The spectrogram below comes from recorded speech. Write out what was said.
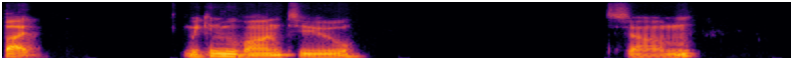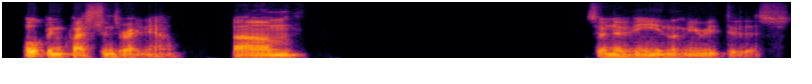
But we can move on to some open questions right now. Um, so Naveen, let me read through this.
